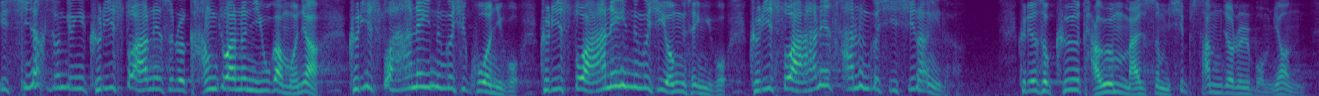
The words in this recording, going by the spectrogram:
이 신약 성경이 그리스도 안에서를 강조하는 이유가 뭐냐? 그리스도 안에 있는 것이 구원이고 그리스도 안에 있는 것이 영생이고 그리스도 안에 사는 것이 신앙이다. 그래서 그 다음 말씀 13절을 보면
